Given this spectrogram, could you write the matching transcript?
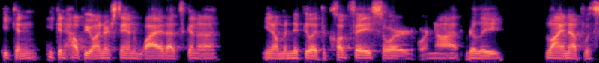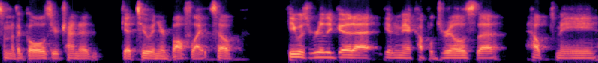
he can he can help you understand why that's gonna, you know, manipulate the club face or or not really line up with some of the goals you're trying to get to in your ball flight. So he was really good at giving me a couple drills that helped me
